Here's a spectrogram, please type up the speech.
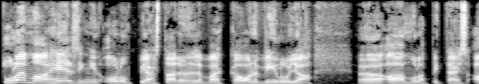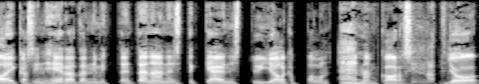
tulemaan Helsingin Olympiastadionille, vaikka on viluja. Aamulla pitäisi aikaisin herätä, nimittäin tänään ne sitten käynnistyy jalkapallon MM-karsinnat. Joo,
